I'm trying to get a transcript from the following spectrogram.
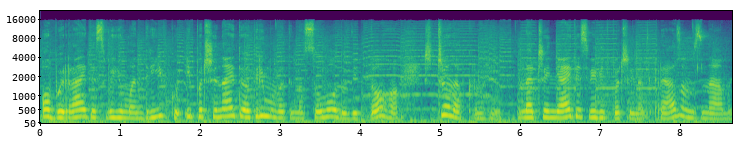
обирайте свою мандрівку і починайте отримувати насолоду від того, що навкруги. Начиняйте свій відпочинок разом з нами.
